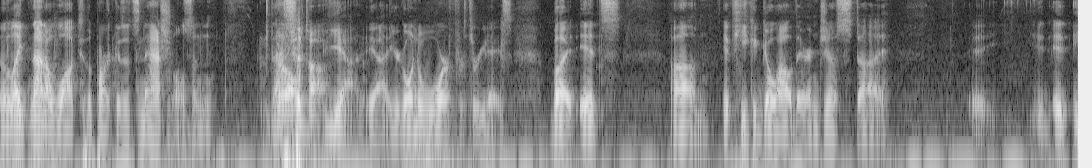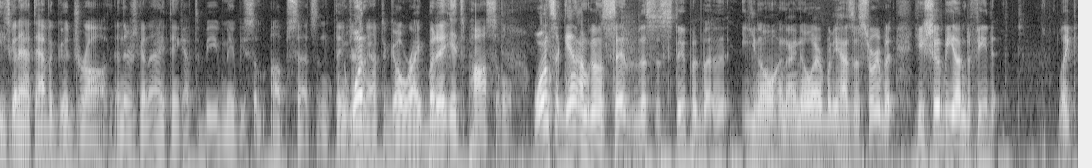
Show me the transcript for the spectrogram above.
Like not a walk to the park because it's nationals and They're all a- tough. Yeah, yeah, you're going to war for three days, but it's um, if he could go out there and just uh, it, it, he's going to have to have a good draw, and there's going to I think have to be maybe some upsets and things are going to have to go right, but it, it's possible. once again, I'm going to say that this is stupid, but you know, and I know everybody has a story, but he should be undefeated. Like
